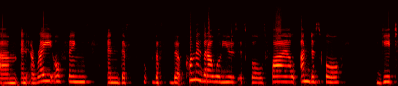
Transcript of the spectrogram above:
um, an array of things and the, the, the comment that I will use is called file underscore get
